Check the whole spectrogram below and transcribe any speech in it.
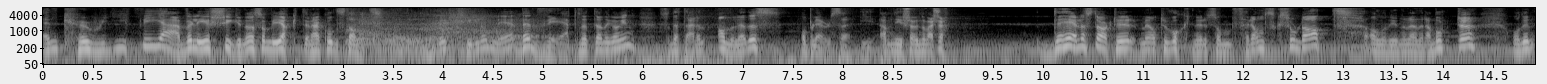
En creepy jævel i skyggene som jakter deg konstant. Du til og med bevæpnet denne gangen, så dette er en annerledes opplevelse i Amnesia-universet. Det hele starter med at du våkner som fransk soldat, alle dine venner er borte, og din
